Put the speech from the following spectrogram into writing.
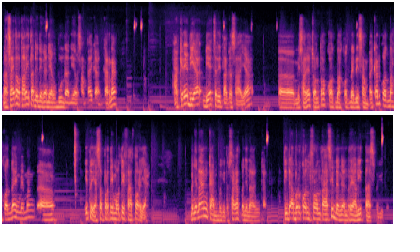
Nah saya tertarik tadi dengan yang Bunda Daniel sampaikan karena akhirnya dia dia cerita ke saya, eh, misalnya contoh khotbah-khotbah yang disampaikan, khotbah-khotbah yang memang eh, itu ya seperti motivator ya, menyenangkan begitu, sangat menyenangkan, tidak berkonfrontasi dengan realitas begitu.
